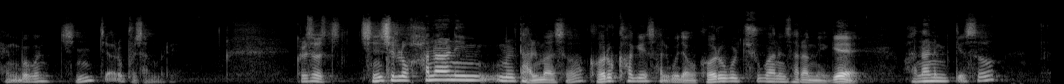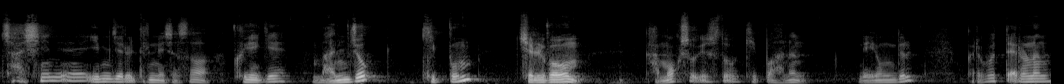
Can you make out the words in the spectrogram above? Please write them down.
행복은 진짜로 부산물이에요. 그래서 진실로 하나님을 닮아서 거룩하게 살고자 하고 거룩을 추구하는 사람에게 하나님께서 자신의 임재를 드러내셔서 그에게 만족, 기쁨, 즐거움, 감옥 속에서도 기뻐하는 내용들 그리고 때로는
